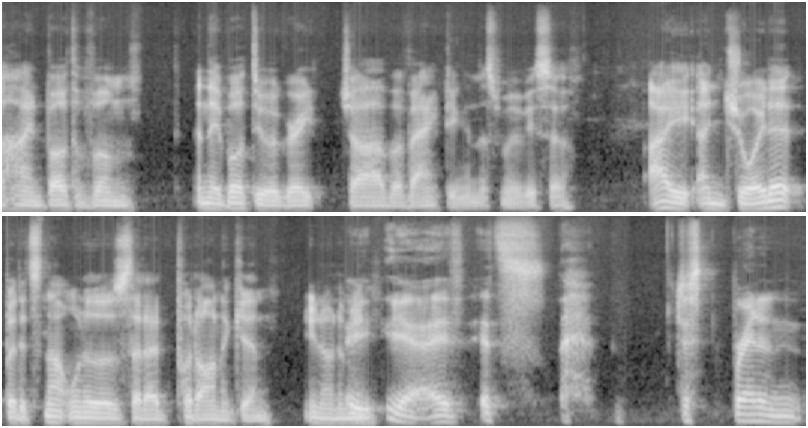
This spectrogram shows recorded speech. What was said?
behind both of them, and they both do a great job of acting in this movie. So I enjoyed it, but it's not one of those that I'd put on again. You know what I mean? yeah, it's, it's just Brendan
